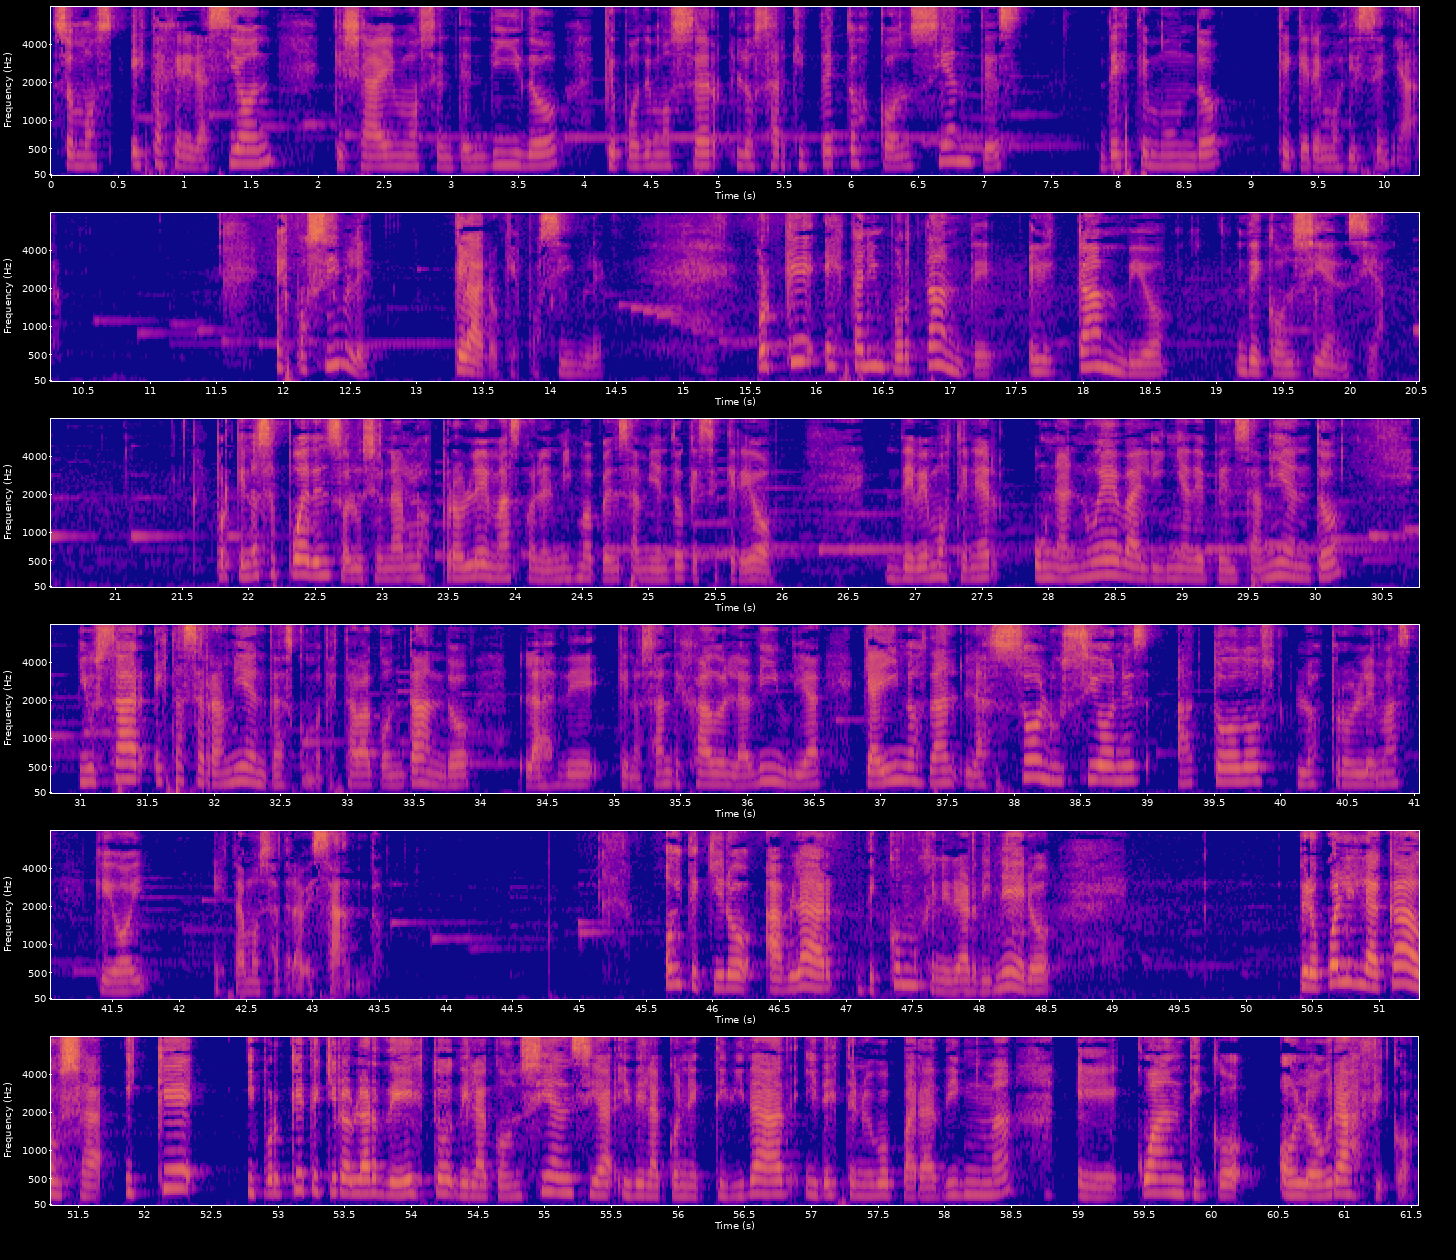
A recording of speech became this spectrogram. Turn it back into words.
Somos esta generación que ya hemos entendido que podemos ser los arquitectos conscientes de este mundo que queremos diseñar. ¿Es posible? Claro que es posible. ¿Por qué es tan importante el cambio de conciencia? Porque no se pueden solucionar los problemas con el mismo pensamiento que se creó. Debemos tener una nueva línea de pensamiento y usar estas herramientas, como te estaba contando, las de que nos han dejado en la Biblia, que ahí nos dan las soluciones a todos los problemas que hoy estamos atravesando. Hoy te quiero hablar de cómo generar dinero, pero cuál es la causa y qué y por qué te quiero hablar de esto, de la conciencia y de la conectividad y de este nuevo paradigma eh, cuántico holográfico.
